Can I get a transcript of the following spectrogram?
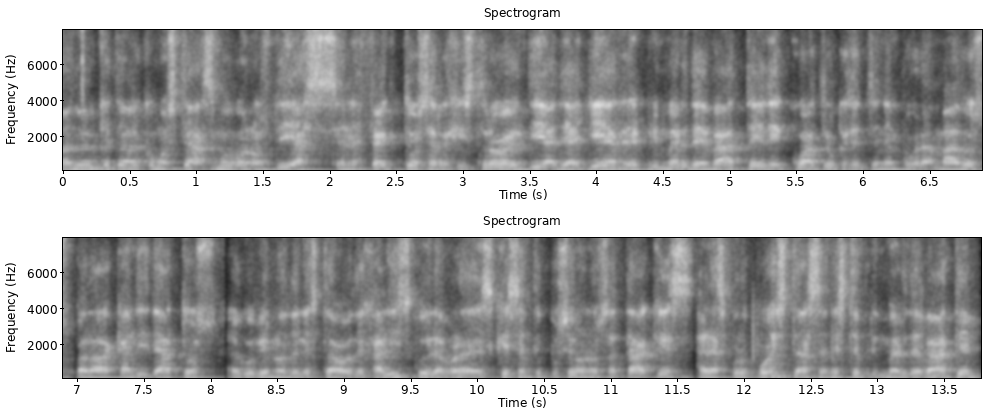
Manuel, ¿qué tal? ¿Cómo estás? Muy buenos días. En efecto, se registró el día de ayer el primer debate de cuatro que se tienen programados para candidatos al gobierno del estado de Jalisco y la verdad es que se antepusieron los ataques a las propuestas en este primer debate.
